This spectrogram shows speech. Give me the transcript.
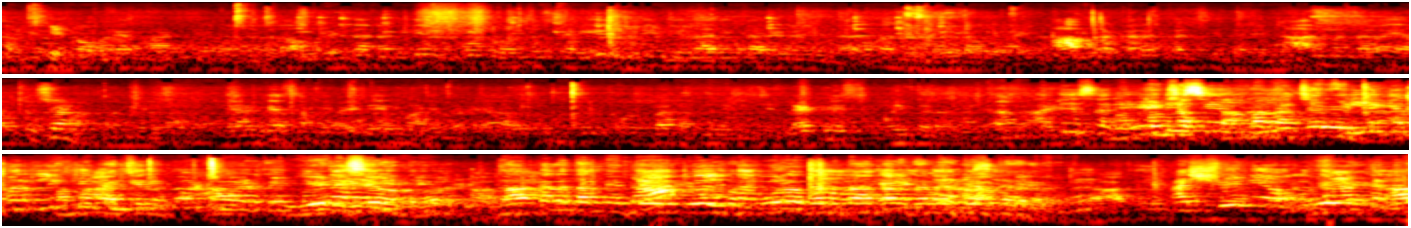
ಸಂಕ್ಷೇಪ ಅವರೇ ಮಾಡ್ತಿರೋದು ಅವರಿಂದ ನನಗೆ ರಿಪೋರ್ಟ್ ಒಂದು ಸರಿ. ಇಲ್ಲಿ ಜಿಲ್ಲಾಧಿಕಾರಿಗಳಿಂದ ಬಂದಿದೆ ಆ ಪ್ರಕಾರ ಕಳಿಸಿದ್ದಾರೆ ನಾನು ಬಂದಾಗ ಯಾವುದೂ ಸಮಿತಿ ಏನು ಮಾಡಿದ್ದಾರೆ ಲೆಟ್ ಮೀಸ್ ರಿಪೋರ್ಟ್ ಅವರು ದಾಖಲೆ ತನ್ನಿ ಅಂತ ಹೇಳ್ತಾರೆ. ಅಶ್ವಿನಿ ಅವರು ಆ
